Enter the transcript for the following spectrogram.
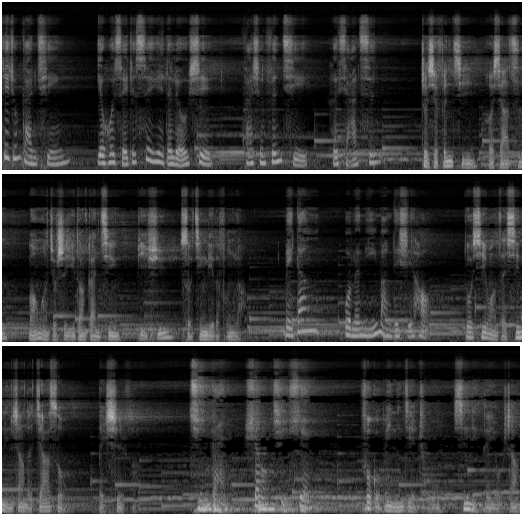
这种感情也会随着岁月的流逝发生分歧和瑕疵。这些分歧和瑕疵，往往就是一段感情必须所经历的风浪。每当我们迷茫的时候，多希望在心灵上的枷锁被释放。情感双曲线，复古为您解除心灵的忧伤。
